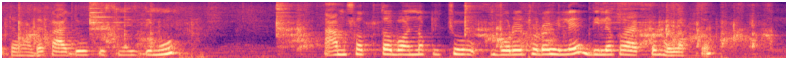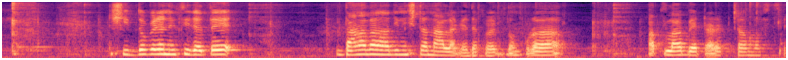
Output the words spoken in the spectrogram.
এটার কাজু কিশমিশ দিমু। আম সত্য বর্ণ কিছু বড়ই ঠোড়ো হইলে দিলে পর একটু ভালো লাগতো। সিদ্ধ করে নিচ্ছি যাতে দানা দানা জিনিসটা না লাগে। দেখো, একদম পুরা পাতলা, বেটার একটা মরছে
